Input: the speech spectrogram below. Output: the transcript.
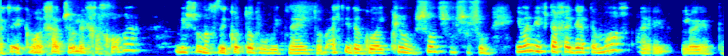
את כמו אחד שהולך אחורה, מישהו מחזיק אותו והוא מתנהל טוב. אל תדאגו על כלום, שום, שום, שום, שום. אם אני אפתח רגע את המוח, אני לא אהיה פה.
